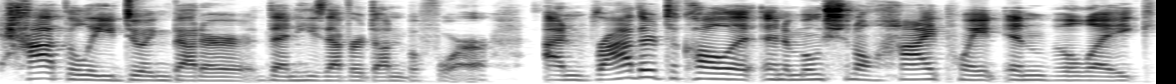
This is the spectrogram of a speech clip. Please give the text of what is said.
happily doing better than he's ever done before, and rather to call it an emotional high point in the like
